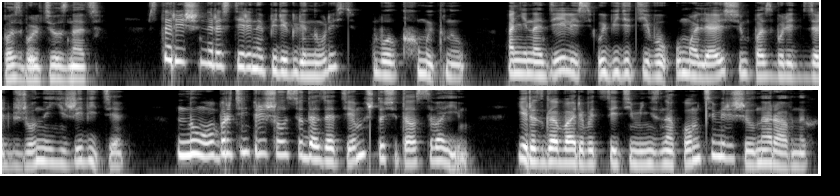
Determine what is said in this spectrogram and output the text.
позвольте узнать?» Старейшины растерянно переглянулись, волк хмыкнул. Они надеялись увидеть его умоляющим позволить взять в жены ежевите. Но оборотень пришел сюда за тем, что считал своим, и разговаривать с этими незнакомцами решил на равных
